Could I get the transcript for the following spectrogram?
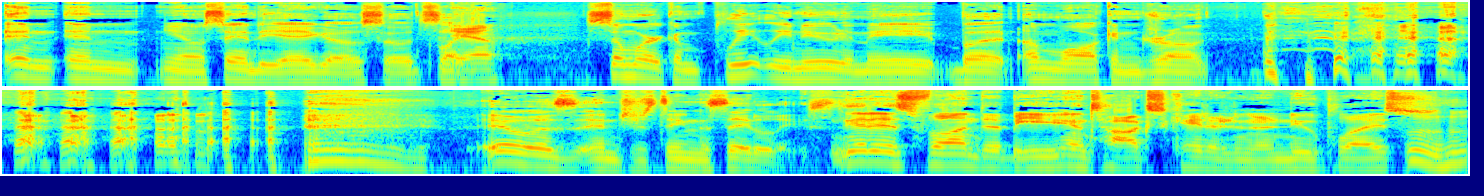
in in you know San Diego. So it's like Yeah. somewhere completely new to me. But I'm walking drunk. it was interesting to say the least, It is fun to be intoxicated in a new place. Mm-hmm.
